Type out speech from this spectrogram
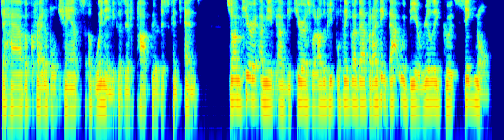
to have a credible chance of winning because there's popular discontent. So I'm curious. I mean, I'd be curious what other people think about that, but I think that would be a really good signal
